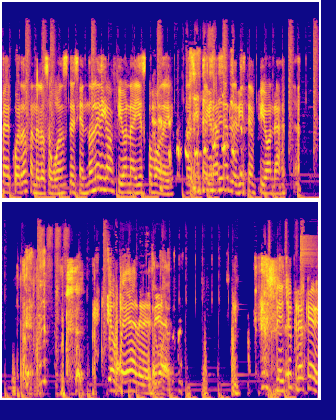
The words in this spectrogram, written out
Me acuerdo cuando los Owens decían, no le digan Fiona, y es como de, los integrantes le dicen Fiona. Tío fea, le decía. De hecho, creo que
